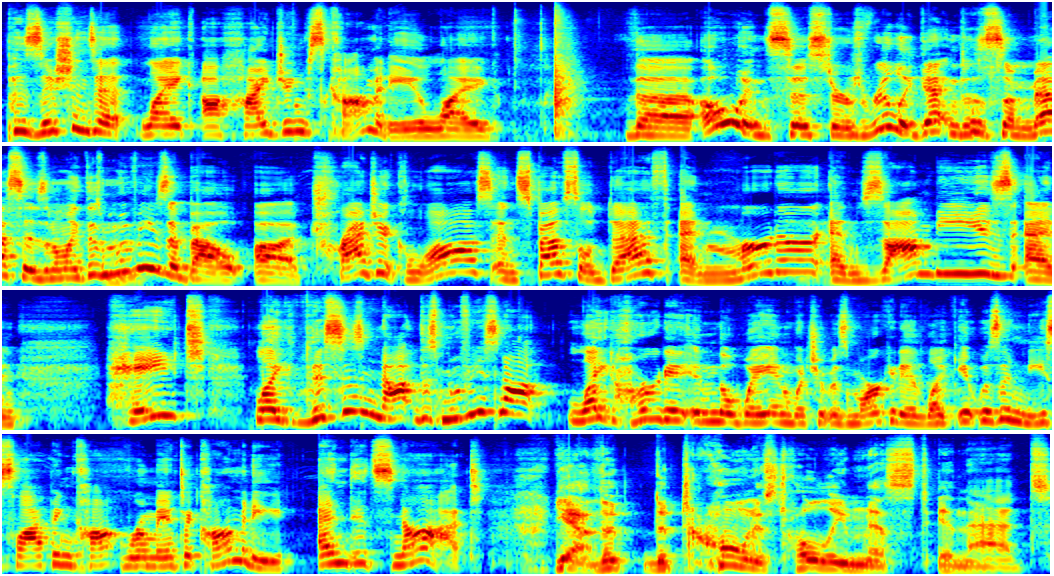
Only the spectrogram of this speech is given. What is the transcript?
positions it like a hijinks comedy, like the Owen sisters really get into some messes. And I'm like, this movie is about uh, tragic loss and spousal death and murder and zombies and hate. Like this is not this movie is not lighthearted in the way in which it was marketed. Like it was a knee slapping com- romantic comedy, and it's not. Yeah, the the tone is totally missed in that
